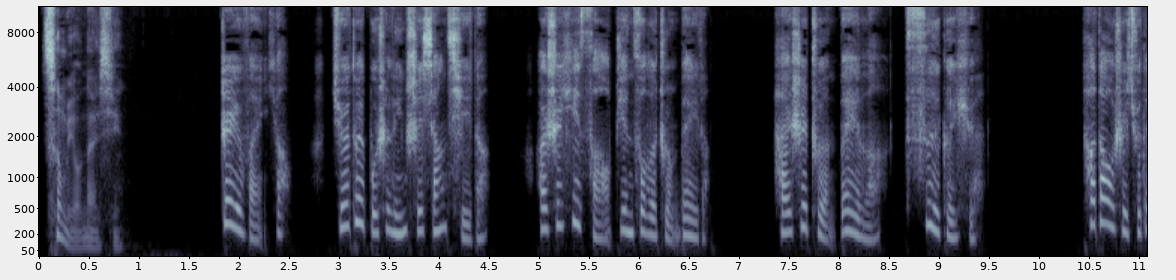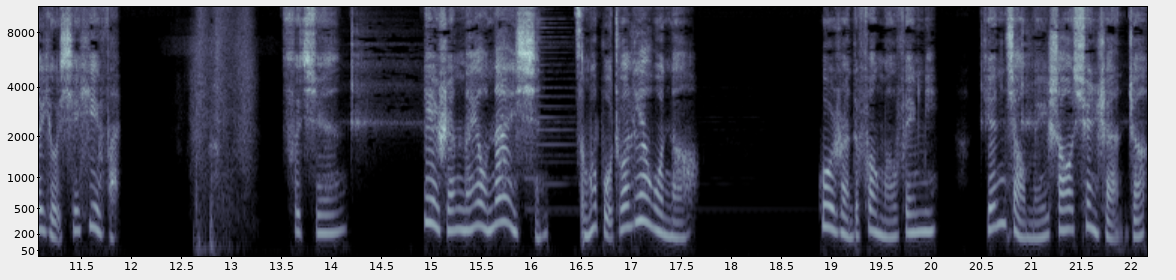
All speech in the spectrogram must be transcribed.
这么有耐心。这碗药绝对不是临时想起的，而是一早便做了准备的，还是准备了四个月。他倒是觉得有些意外。夫君，猎人没有耐心，怎么捕捉猎物呢？顾软的凤眸微眯，眼角眉梢渲染着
